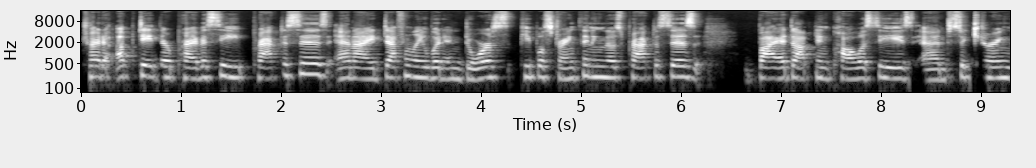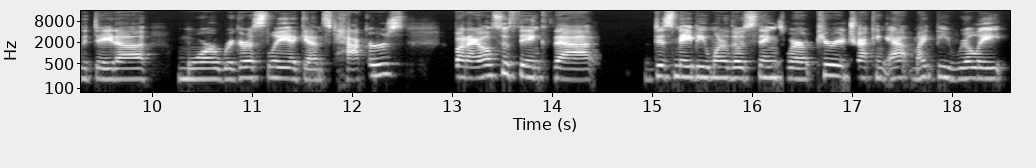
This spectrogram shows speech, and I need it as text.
try to update their privacy practices. And I definitely would endorse people strengthening those practices by adopting policies and securing the data more rigorously against hackers. But I also think that this may be one of those things where a period tracking app might be really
